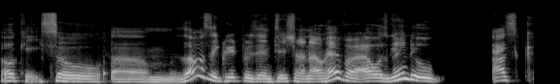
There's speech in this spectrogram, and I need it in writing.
Okay, so um, that was a great presentation. However, I was going to ask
